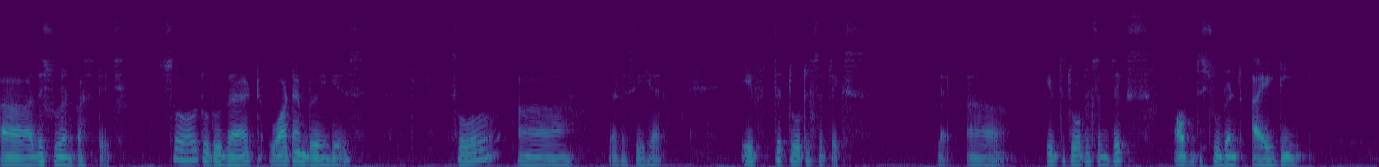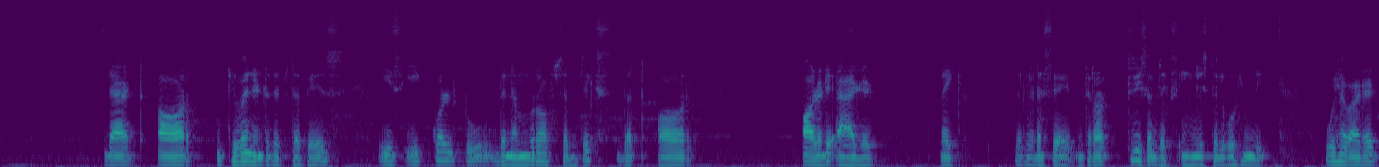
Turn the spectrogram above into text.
uh, the student percentage. So to do that what I'm doing is so uh, let us see here. If the total subjects like if the total subjects of the student ID that are given into the database is equal to the number of subjects that are already added. Like like let us say there are three subjects english telugu hindi. We have added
